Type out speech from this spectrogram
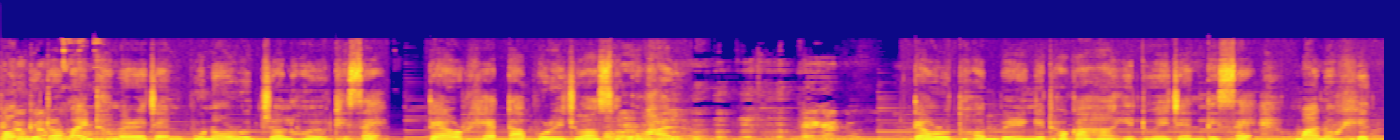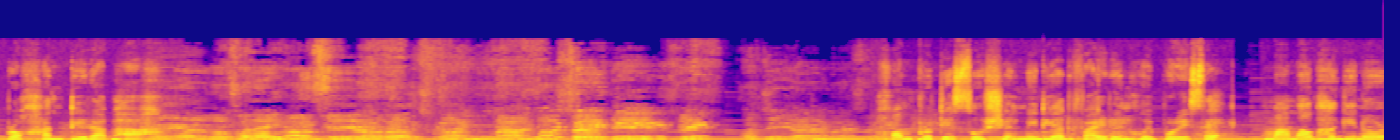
সংগীতৰ মাধ্যমেৰে যেন পুনৰ উজ্জ্বল হৈ উঠিছে তেওঁৰ হেতা পৰি যোৱা চকুহাল। গানটো তেওঁৰ ওঠত বিৰিঙি থকা হাঁহিটোৱে যেন দিছে মানসিক প্ৰশান্তিৰ আভাস। সম্প্ৰতি ছ'চিয়েল মিডিয়াত ভাইৰেল হৈ পৰিছে মামা ভাগিনৰ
